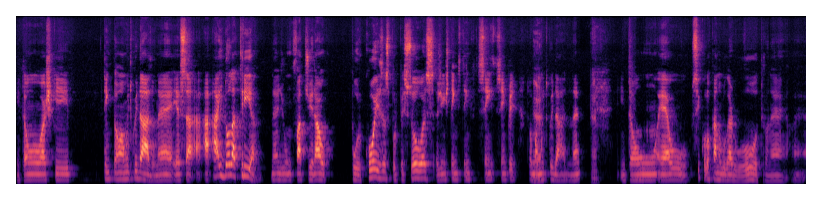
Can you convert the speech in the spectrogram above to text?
então eu acho que tem que tomar muito cuidado. Né? Essa, a, a idolatria né, de um fato geral por coisas, por pessoas, a gente tem, tem que sem- sempre tomar É. muito cuidado. Né? É. Então, é o se colocar no lugar do outro, né? É,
